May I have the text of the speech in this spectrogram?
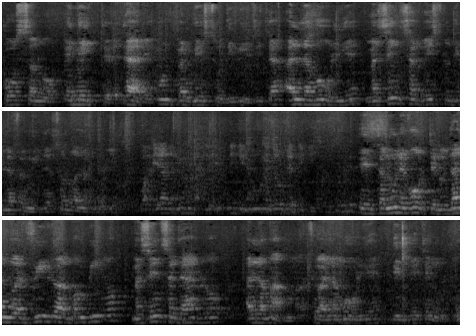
possano emettere, dare un permesso di visita alla moglie ma senza il resto della famiglia, solo alla moglie eh, talune volte lo danno al figlio, al bambino, ma senza darlo alla mamma, cioè alla moglie del detenuto.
